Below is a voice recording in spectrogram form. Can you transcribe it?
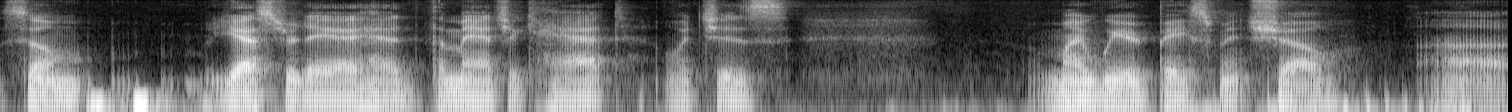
So, yesterday I had the Magic Hat, which is my weird basement show. Uh,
